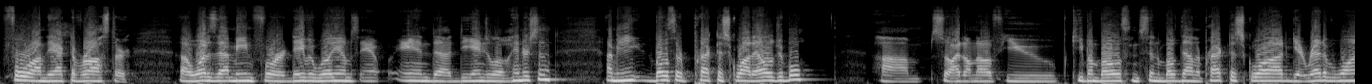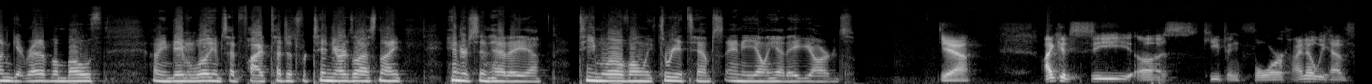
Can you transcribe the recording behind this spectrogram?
four on the active roster. Uh, what does that mean for David Williams and, and uh, De'Angelo Henderson? I mean, both are practice squad eligible. Um, so I don't know if you keep them both and send them both down to practice squad, get rid of one, get rid of them both. I mean, David Williams had five touches for 10 yards last night. Henderson had a uh, team low of only three attempts, and he only had eight yards. Yeah. I could see us keeping four. I know we have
